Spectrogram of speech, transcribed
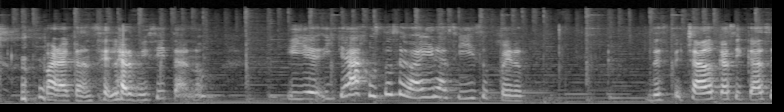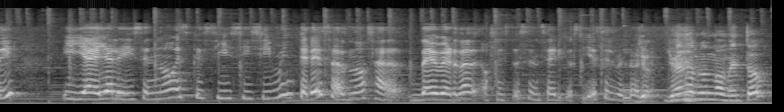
para cancelar mi cita, ¿no? Y, y ya justo se va a ir así súper despechado casi casi y ya ella le dice, no, es que sí, sí, sí me interesas, ¿no? O sea, de verdad, o sea, esto es en serio, sí es el velorio. Yo, en algún momento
